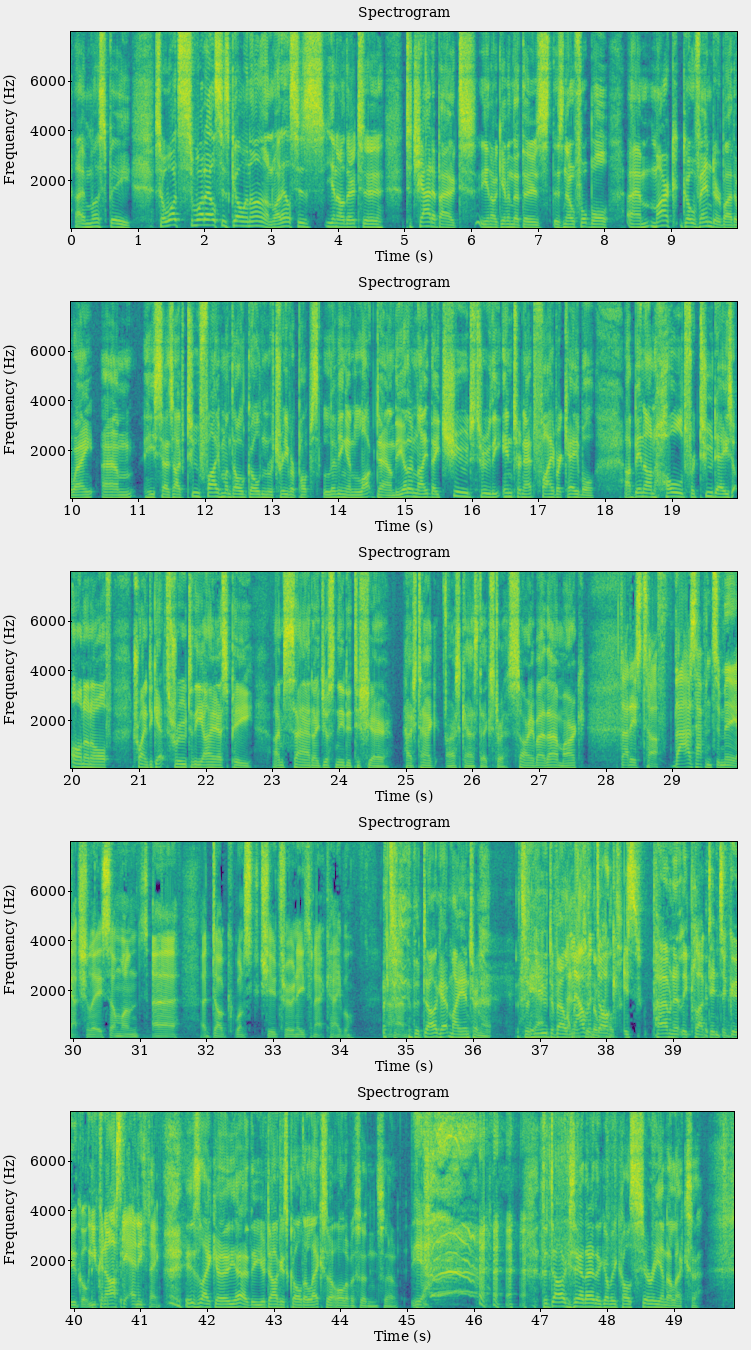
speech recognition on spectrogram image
I must be. So what's what else is going on? What else is you know there to to chat about? You know, given that there's there's no football. Um, Mark Govender, by the way, um, he says I've two five month old golden retriever pups living in lockdown. The other night they chewed through the internet fiber cable. I've been on hold for two days on and off trying to get through to the ISP. I'm sad. I just needed to share. Hashtag Arsecast Extra. Sorry about that, Mark. That is tough. That has happened to me actually. Someone, uh, a dog once chewed through an Ethernet cable. the dog at my internet. It's a Yeah. new development And now the, the dog world. is permanently plugged into Google. You can ask it anything. It's like, uh, yeah, the, your dog is called Alexa all of a sudden. So Yeah. the dogs there, there they're going to be called Siri and Alexa.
